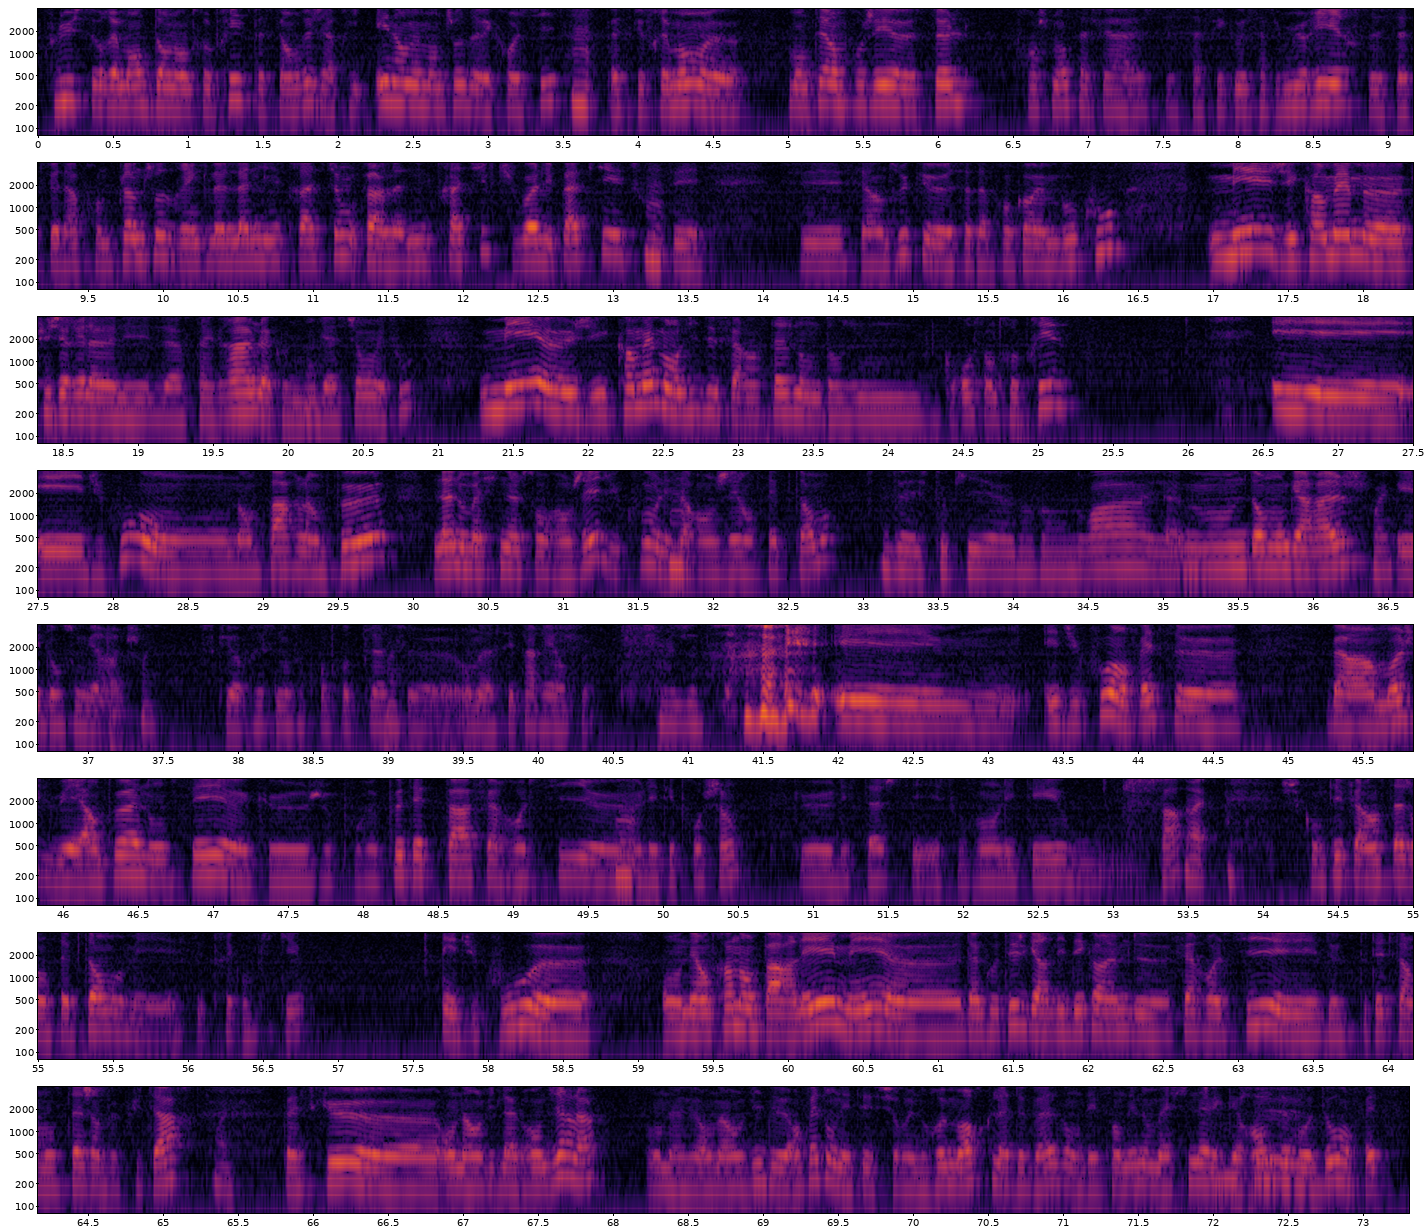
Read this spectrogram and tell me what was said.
plus vraiment dans l'entreprise. Parce qu'en vrai, j'ai appris énormément de choses avec Rollsy. Mm. Parce que vraiment, euh, monter un projet seul, franchement, ça fait, ça, ça fait que ça fait mûrir, ça, ça te fait d'apprendre plein de choses, rien que l'administration, enfin l'administratif, tu vois, les papiers et tout, Mm. c'est c'est c'est un truc, ça t'apprend quand même beaucoup. Mais j'ai quand même euh, pu gérer la- l'Instagram, la communication et tout. Mais euh, j'ai quand même envie de faire un stage dans, dans une grosse entreprise. Et, et du coup, on en parle un peu. Là, nos machines, elles sont rangées. Du coup, on les a Mm. rangées en septembre. Vous allez stocker euh, dans un endroit et... Euh, dans mon garage Ouais. et dans son garage. Ouais. Parce qu'après, sinon, ça prend trop de place. euh, on a séparé un peu. j'imagine. et, et du coup, en fait, euh, ben, moi, je lui ai un peu annoncé que je pourrais peut-être pas faire Rollsi euh, Mm. l'été prochain. Parce que les stages, c'est souvent l'été ou pas. Ouais. Je comptais faire un stage en septembre, mais c'est très compliqué. Et du coup, euh, on est en train d'en parler, mais euh, d'un côté, je garde l'idée quand même de faire Rollsi et de peut-être faire mon stage un peu plus tard. Ouais. Parce que euh, on a envie de l'agrandir là. On, avait, on a envie de. En fait, on était sur une remorque là de base, on descendait nos machines avec des rampes de moto en fait.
